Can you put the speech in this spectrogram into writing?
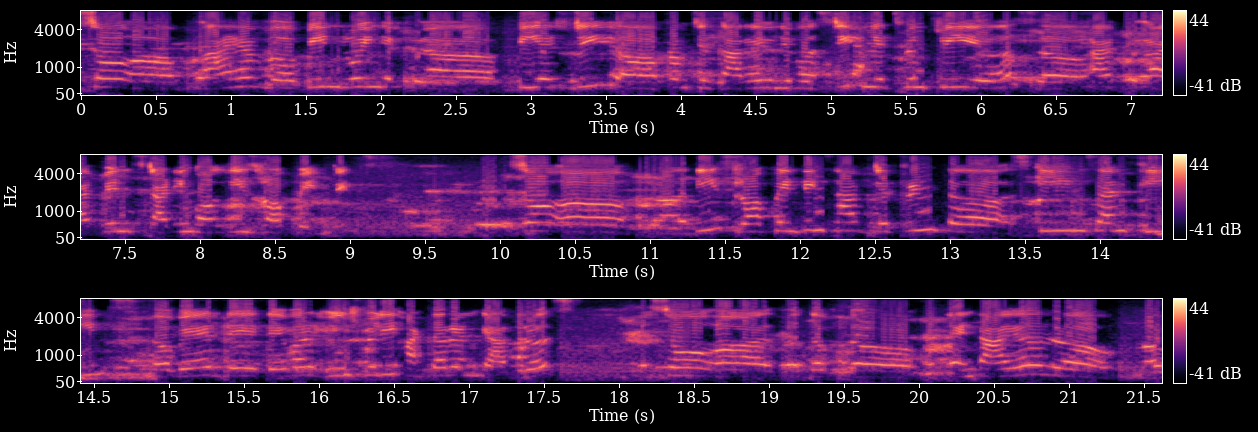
So uh, I have uh, been doing uh, PhD uh, from Chilkara University, and it's been three years. Uh, I've, I've been studying all these rock paintings. So uh, these rock paintings have different uh, schemes and themes uh, where they, they were usually hunter and gatherers. So uh, the, the entire uh, uh,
